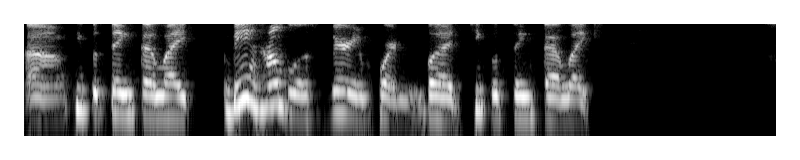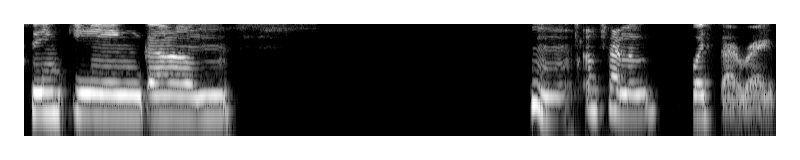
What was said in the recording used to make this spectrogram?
Um, people think that like being humble is very important, but people think that like thinking, um, hmm, I'm trying to voice that right.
